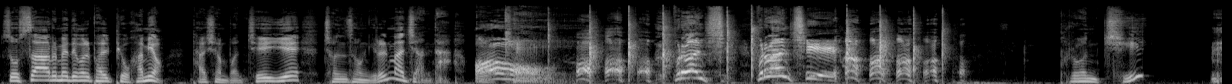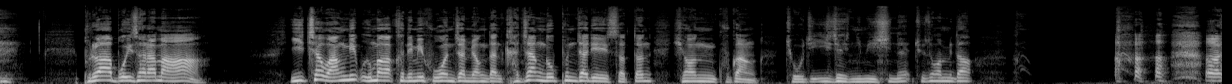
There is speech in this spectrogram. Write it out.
소사르메 등을 발표하며 다시 한번 제2의 전성기를 맞이한다. 오케이. 브런치, 브런치. 브런치? 브라보 이 사람아. 2차 왕립 음악 아카데미 후원자 명단 가장 높은 자리에 있었던 현 국왕 조지 2세님이시네. 죄송합니다. 아,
